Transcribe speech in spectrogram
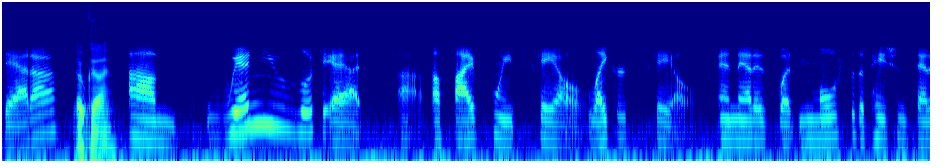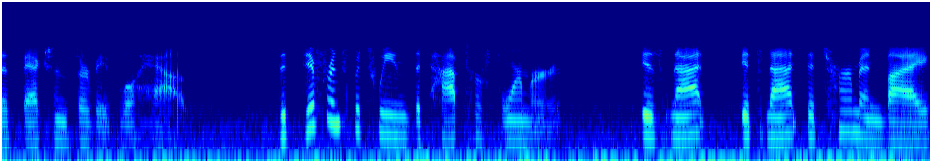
data. Okay. Um, when you look at uh, a five point scale, Likert scale, and that is what most of the patient satisfaction surveys will have, the difference between the top performers is not it's not determined by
